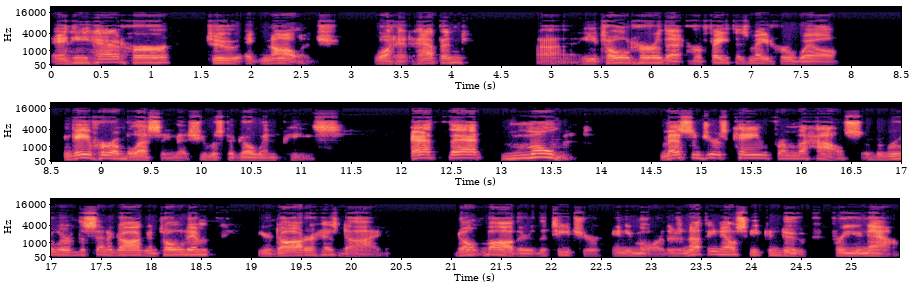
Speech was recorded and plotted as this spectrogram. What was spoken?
and he had her to acknowledge what had happened. Uh, he told her that her faith has made her well and gave her a blessing that she was to go in peace. At that moment, messengers came from the house of the ruler of the synagogue and told him, Your daughter has died. Don't bother the teacher anymore. There's nothing else he can do for you now.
